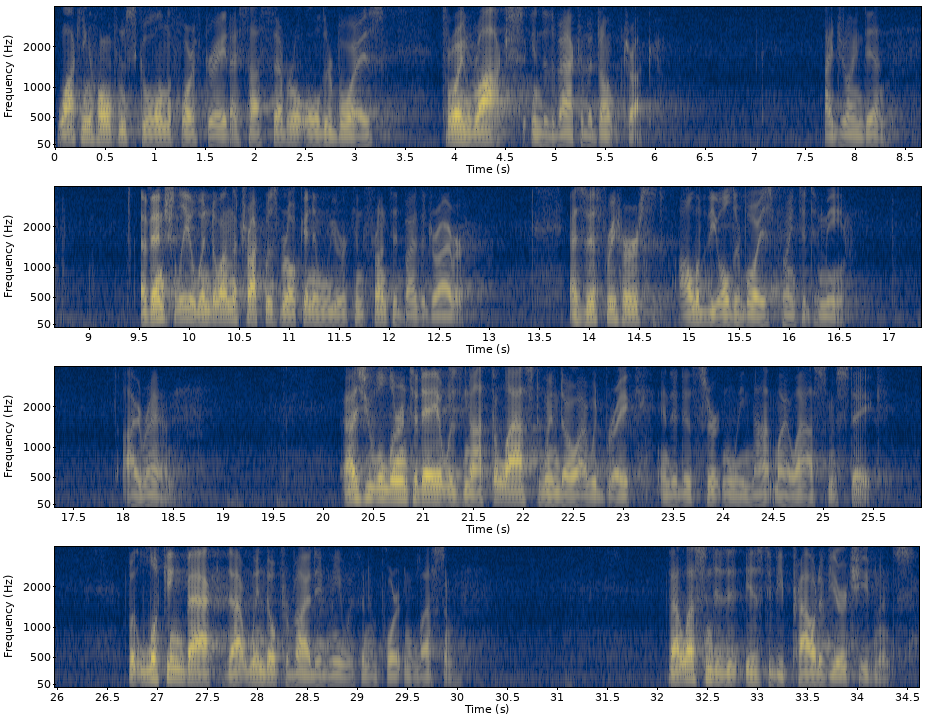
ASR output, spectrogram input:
Walking home from school in the fourth grade, I saw several older boys throwing rocks into the back of a dump truck. I joined in. Eventually, a window on the truck was broken and we were confronted by the driver. As if rehearsed, all of the older boys pointed to me. I ran. As you will learn today, it was not the last window I would break, and it is certainly not my last mistake. But looking back, that window provided me with an important lesson. That lesson is to be proud of your achievements,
